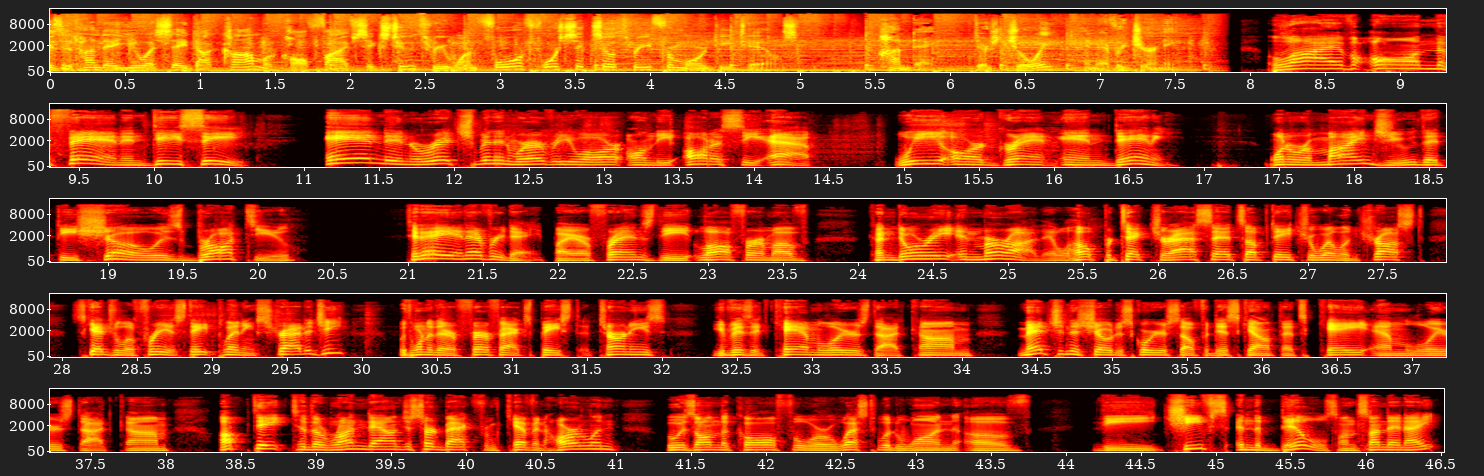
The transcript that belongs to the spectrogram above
Visit HyundaiUSA.com or call 562 for more details. Hyundai, there's joy in every journey. Live on the fan in DC and in Richmond and wherever you are on the Audacy app, we are Grant and Danny. Want to remind you that the show is brought to you today and every day by our friends, the law firm of Kandori and Murrah. They will help protect your assets, update your will and trust, schedule a free estate planning strategy with one of their Fairfax based attorneys. You can visit kmlawyers.com. Mention the show to score yourself a discount. That's kmlawyers.com. Update to the rundown. Just heard back from Kevin Harlan, who is on the call for Westwood One of the Chiefs and the Bills on Sunday night.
